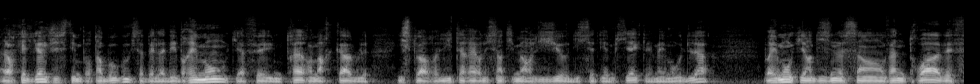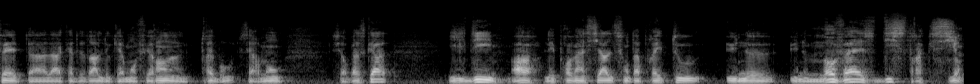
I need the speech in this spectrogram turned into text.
Alors quelqu'un que j'estime pourtant beaucoup, qui s'appelle l'abbé Brémond, qui a fait une très remarquable histoire littéraire du sentiment religieux au XVIIe siècle et même au-delà, Brémond qui en 1923 avait fait à la cathédrale de Clermont-Ferrand un très beau sermon sur Pascal, il dit Ah, les provinciales sont après tout une, une mauvaise distraction.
